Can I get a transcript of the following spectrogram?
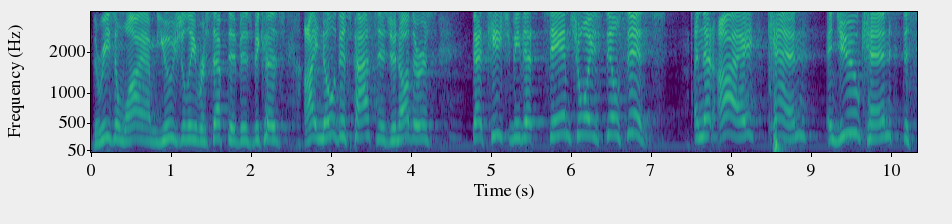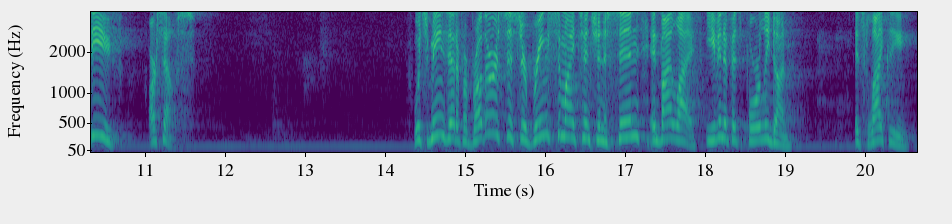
The reason why I'm usually receptive is because I know this passage and others that teach me that Sam Choi still sins and that I can and you can deceive ourselves. Which means that if a brother or sister brings to my attention a sin in my life, even if it's poorly done, it's likely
